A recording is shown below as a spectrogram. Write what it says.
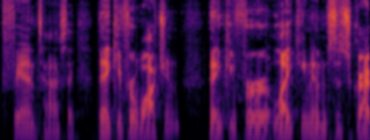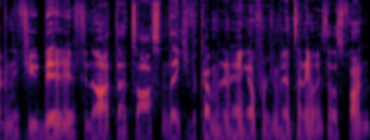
fantastic. Thank you for watching. Thank you for liking and subscribing if you did. If not, that's awesome. Thank you for coming and hanging out for a few minutes anyways. That was fun.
